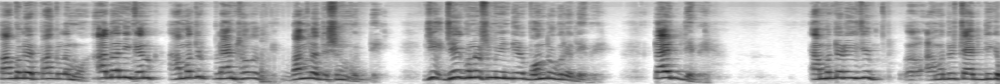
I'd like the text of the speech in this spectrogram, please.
পাগলের পাগলামো। আদানি কেন? আমাদের প্ল্যান্ট হবে বাংলাদেশের মধ্যে। যে যে কোনো সময় ইন্ডিয়া বন্ধ করে দেবে টাইট দেবে। আমাদের এই যে, আমাদের চারদিকে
